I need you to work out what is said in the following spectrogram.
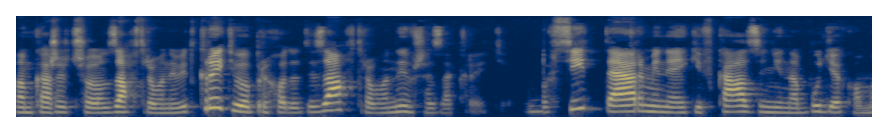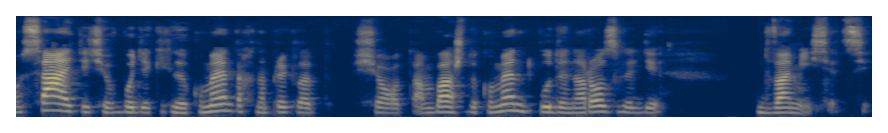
вам кажуть, що завтра вони відкриті, ви приходите завтра, вони вже закриті. Бо всі терміни, які вказані на будь-якому сайті чи в будь-яких документах, наприклад, що там ваш документ буде на розгляді два місяці.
